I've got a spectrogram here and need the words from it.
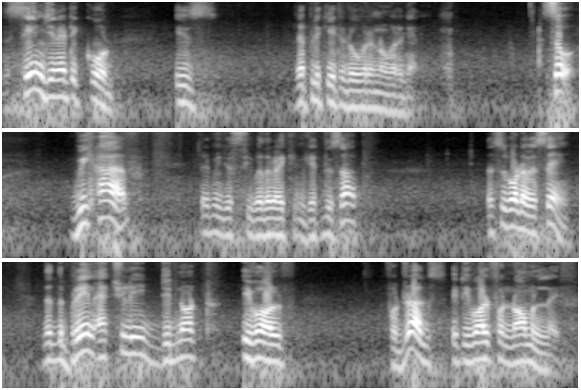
The same genetic code is replicated over and over again. So, we have let me just see whether I can get this up. This is what I was saying that the brain actually did not evolve for drugs, it evolved for normal life,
